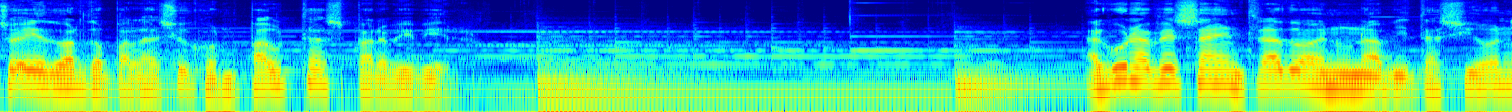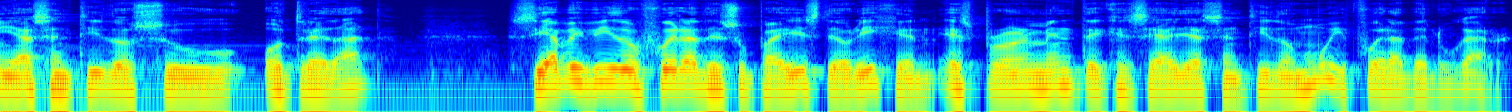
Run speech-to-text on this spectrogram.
Soy Eduardo Palacio con Pautas para Vivir. ¿Alguna vez ha entrado en una habitación y ha sentido su otredad? Si ha vivido fuera de su país de origen, es probablemente que se haya sentido muy fuera de lugar,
